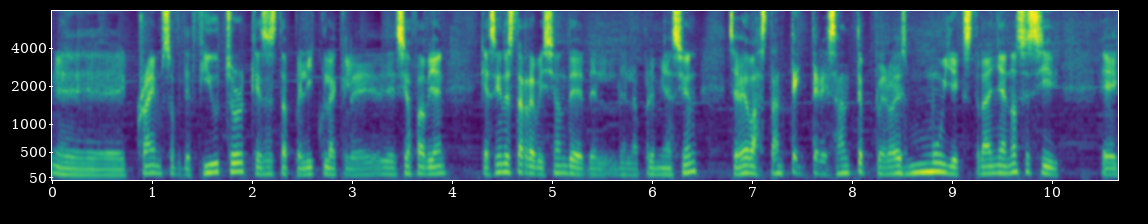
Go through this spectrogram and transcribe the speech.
eh, Crimes of the Future, que es esta película que le decía Fabián, que haciendo esta revisión de, la premiación se ve bastante interesante, pero es muy extraña. No sé si eh,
